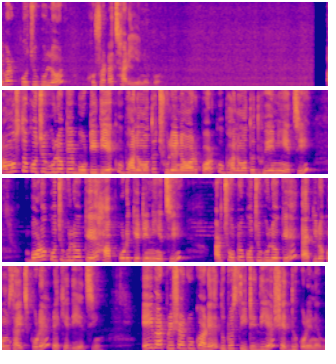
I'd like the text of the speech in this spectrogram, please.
এবার কচুগুলোর খোসাটা ছাড়িয়ে নেব। সমস্ত কচুগুলোকে বটি দিয়ে খুব ভালো মতো ছুলে নেওয়ার পর খুব ভালো মতো ধুয়ে নিয়েছি। বড় কচুগুলোকে হাফ করে কেটে নিয়েছি আর ছোট কচুগুলোকে একই রকম সাইজ করে রেখে দিয়েছি। এইবার প্রেশার কুকারে দুটো সিটি দিয়ে সেদ্ধ করে নেব।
